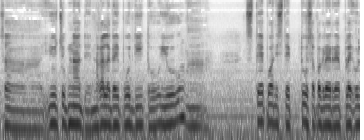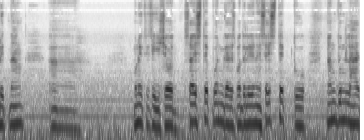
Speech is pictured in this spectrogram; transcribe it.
sa YouTube natin nakalagay po dito yung uh, step 1 step 2 sa pagre-reply ulit ng uh, monetization. Sa step 1 guys madali na sa step 2 nandun lahat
